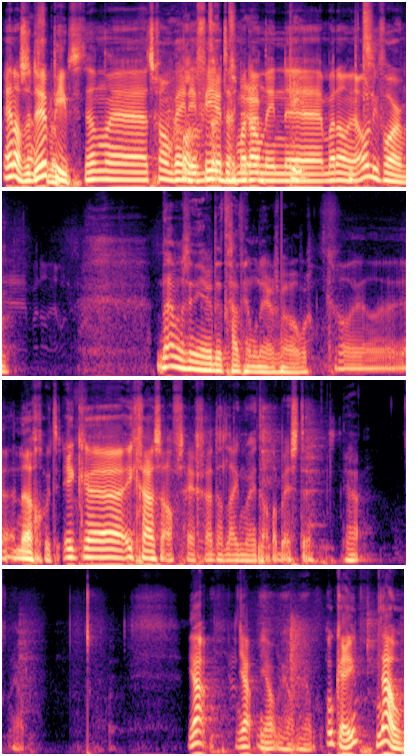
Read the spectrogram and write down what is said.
En als de is deur piept, dan eh het is gewoon Als de WD-40, maar dan in, eh, maar dan in olievorm. Dames en heren, dit gaat helemaal nergens meer over. Ja, nou goed, ik, eh, ik ga ze afzeggen. Dat lijkt mij het allerbeste. Ja. Ja, ja, ja, ja. ja. Oké, nou.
